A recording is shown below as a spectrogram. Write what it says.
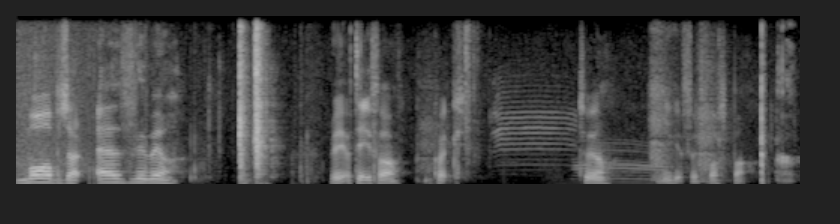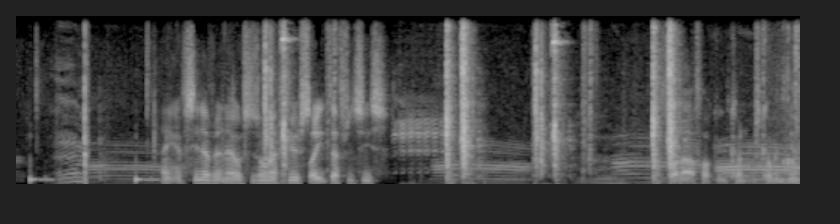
Mobs are everywhere. Right, I'll take you for a quick tour. You get food first, but I think I've seen everything else. There's only a few slight differences. I thought that fucking cunt was coming here.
